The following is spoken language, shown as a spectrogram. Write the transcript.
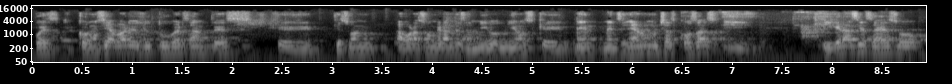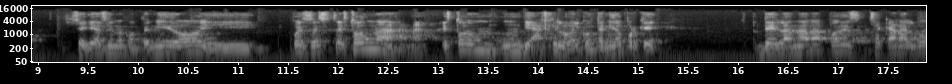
pues conocí a varios youtubers antes que, que son, ahora son grandes amigos míos que me, me enseñaron muchas cosas y, y gracias a eso seguí haciendo contenido y pues es, es todo, una, es todo un, un viaje lo del contenido porque de la nada puedes sacar algo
